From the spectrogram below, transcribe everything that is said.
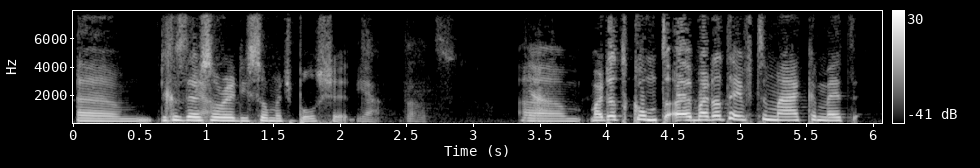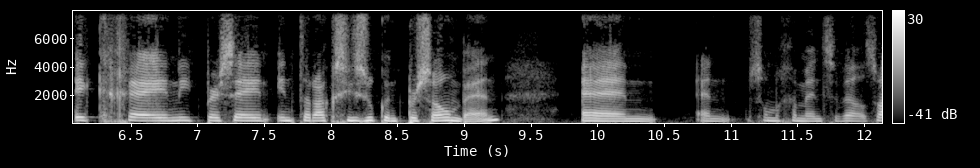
Um, because there's ja. already so much bullshit. Ja, dat. Ja. Um, maar, dat komt, uh, maar dat heeft te maken met ik geen, niet per se een interactiezoekend persoon ben. En, en sommige mensen wel. So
